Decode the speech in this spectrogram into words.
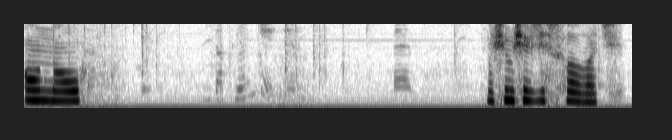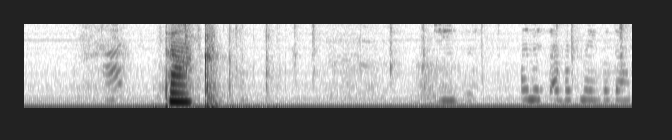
Oh no. Musimy się gdzieś schować. Tak. Jezus, on jest obok mojego domu.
